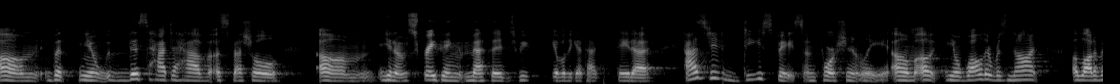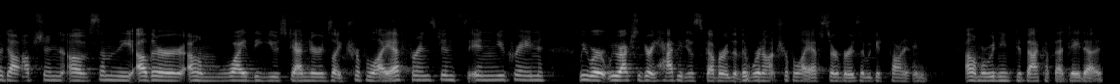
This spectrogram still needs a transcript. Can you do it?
Um, but, you know, this had to have a special, um, you know, scraping method to be able to get that data as did DSpace, unfortunately. Um, uh, you know, while there was not a lot of adoption of some of the other um, widely used standards like IIIF, for instance, in Ukraine, we were we were actually very happy to discover that there were not IIIF servers that we could find um, where we need to back up that data.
